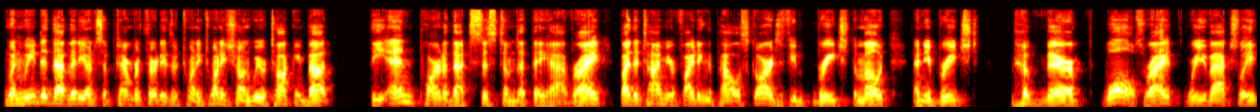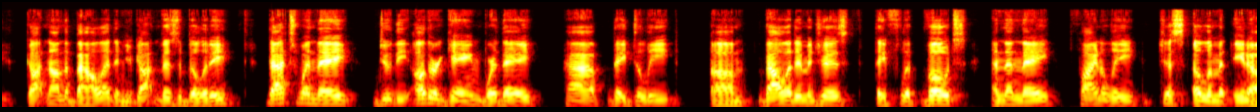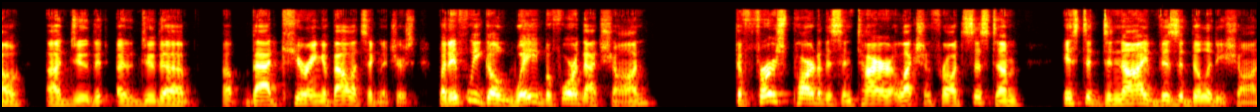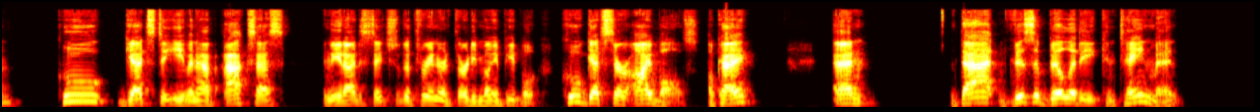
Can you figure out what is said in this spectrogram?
when we did that video on September 30th of 2020, Sean, we were talking about the end part of that system that they have, right? By the time you're fighting the palace guards, if you breached the moat and you breached the, their walls, right? Where you've actually gotten on the ballot and you've gotten visibility, that's when they do the other game where they have they delete um, ballot images, they flip votes, and then they finally just eliminate, you know, uh, do the uh, do the uh, bad curing of ballot signatures. But if we go way before that, Sean, the first part of this entire election fraud system is to deny visibility, Sean. Who gets to even have access in the United States to the 330 million people? Who gets their eyeballs? Okay. And that visibility containment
